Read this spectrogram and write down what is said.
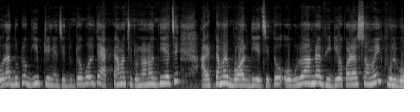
ওরা দুটো গিফট এনেছে। দুটো বলতে একটা আমার ছোটো ননদ দিয়েছে আর একটা আমার বর দিয়েছে। তো ওগুলো আমরা ভিডিও করার সময় খুলবো।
